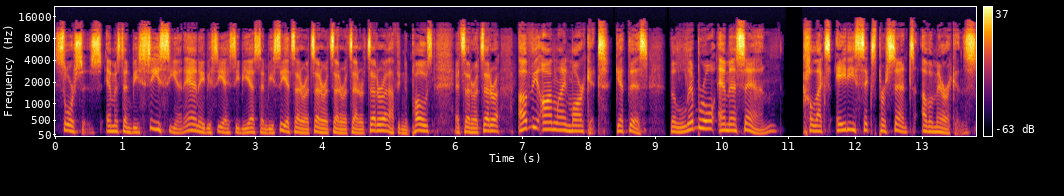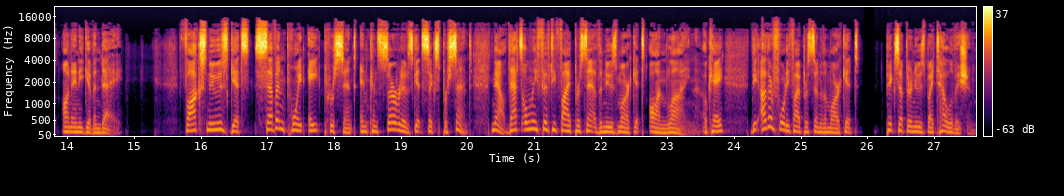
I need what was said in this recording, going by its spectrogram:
sources MSNBC, CNN, ABC, CBS, NBC, et cetera, et cetera, et cetera, et cetera, et cetera, Huffington Post, et cetera, et cetera. Of the online market, get this the liberal MSM collects 86% of Americans on any given day. Fox News gets 7.8% and conservatives get 6%. Now, that's only 55% of the news market online, okay? The other 45% of the market picks up their news by television.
